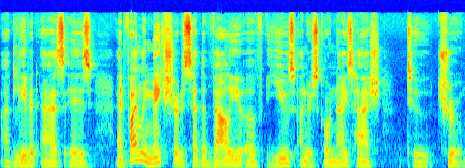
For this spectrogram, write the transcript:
I'd leave it as is. And finally, make sure to set the value of use underscore NiceHash to true.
